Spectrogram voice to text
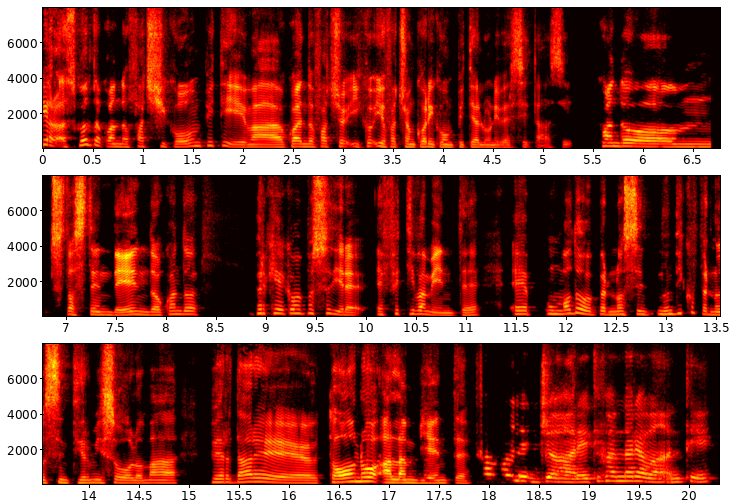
Io lo ascolto quando faccio i compiti, ma quando faccio i co io faccio ancora i compiti all'università, sì. Quando, mhmm, sto stendendo, quando perché come posso dire, effettivamente è un modo per non sen non dico per non sentirmi solo, ma per dare tono all'ambiente. Ti fa molleggiare, ti fa andare avanti.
